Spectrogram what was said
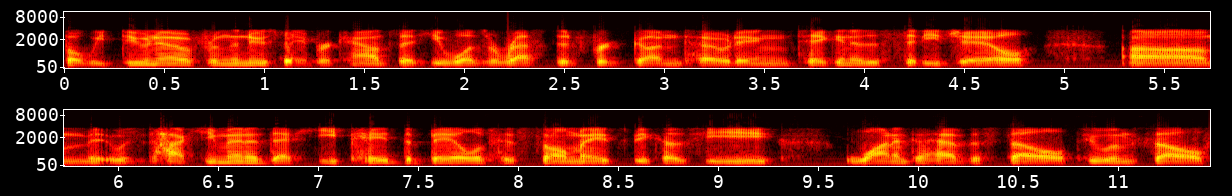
but we do know from the newspaper accounts that he was arrested for gun toting, taken to the city jail. Um, it was documented that he paid the bail of his cellmates because he wanted to have the cell to himself.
